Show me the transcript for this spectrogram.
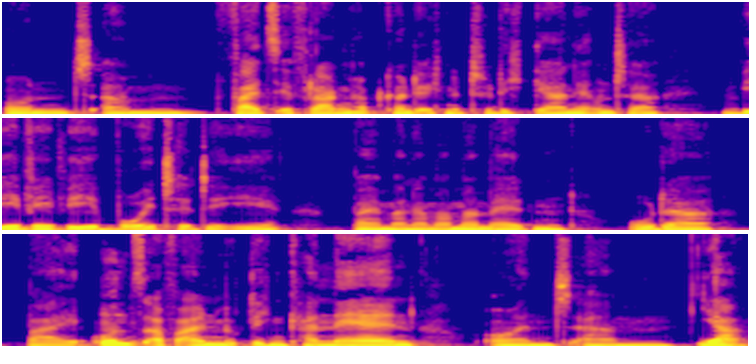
Und ähm, falls ihr Fragen habt, könnt ihr euch natürlich gerne unter www.voite.de bei meiner Mama melden oder bei uns auf allen möglichen Kanälen und ähm, ja,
